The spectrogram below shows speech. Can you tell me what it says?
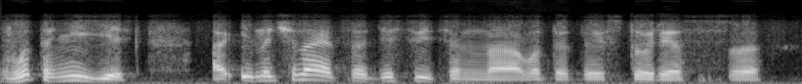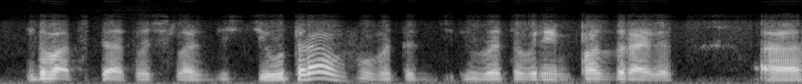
Вот они есть. А, И начинается действительно вот эта история с 25 числа с 10 утра. В это, в это время поздравят э,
